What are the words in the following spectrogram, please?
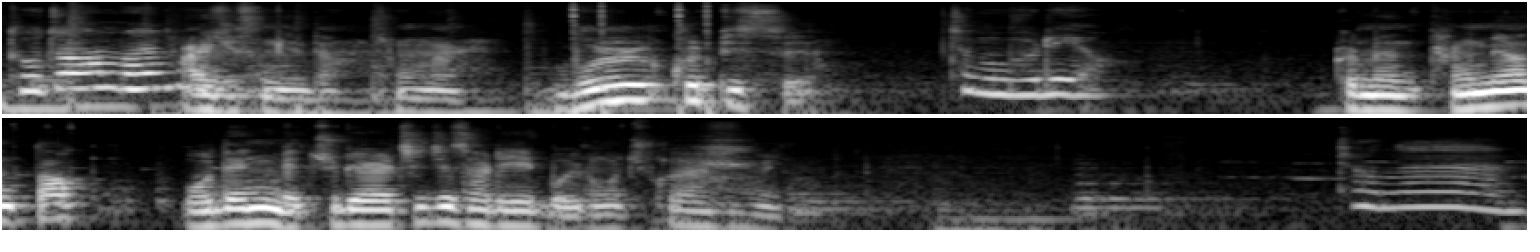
도전 한번 해볼까요? 알겠습니다. 정말. 물 쿨피스. 전 물이요. 그러면 당면, 떡, 오뎅, 메추리알, 치즈사리 뭐 이런 거 추가하시면 저는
